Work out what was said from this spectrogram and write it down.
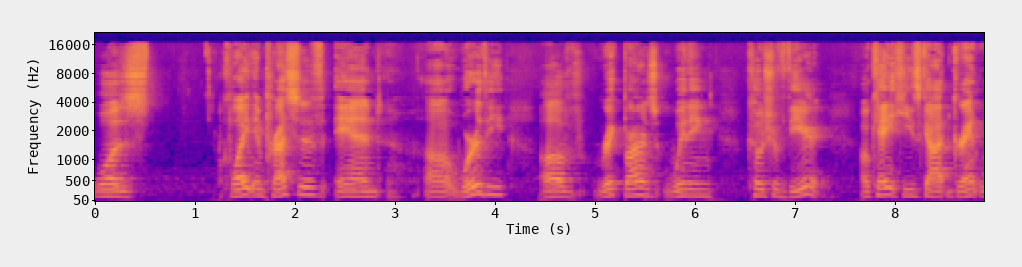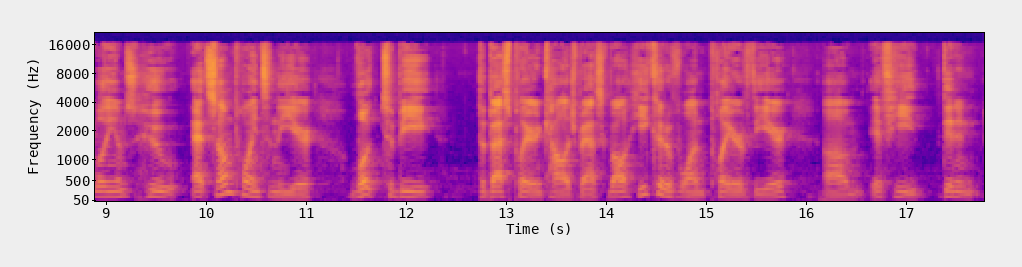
was quite impressive and uh, worthy of Rick Barnes winning Coach of the Year. Okay, he's got Grant Williams, who at some points in the year looked to be the best player in college basketball. He could have won Player of the Year um, if he didn't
